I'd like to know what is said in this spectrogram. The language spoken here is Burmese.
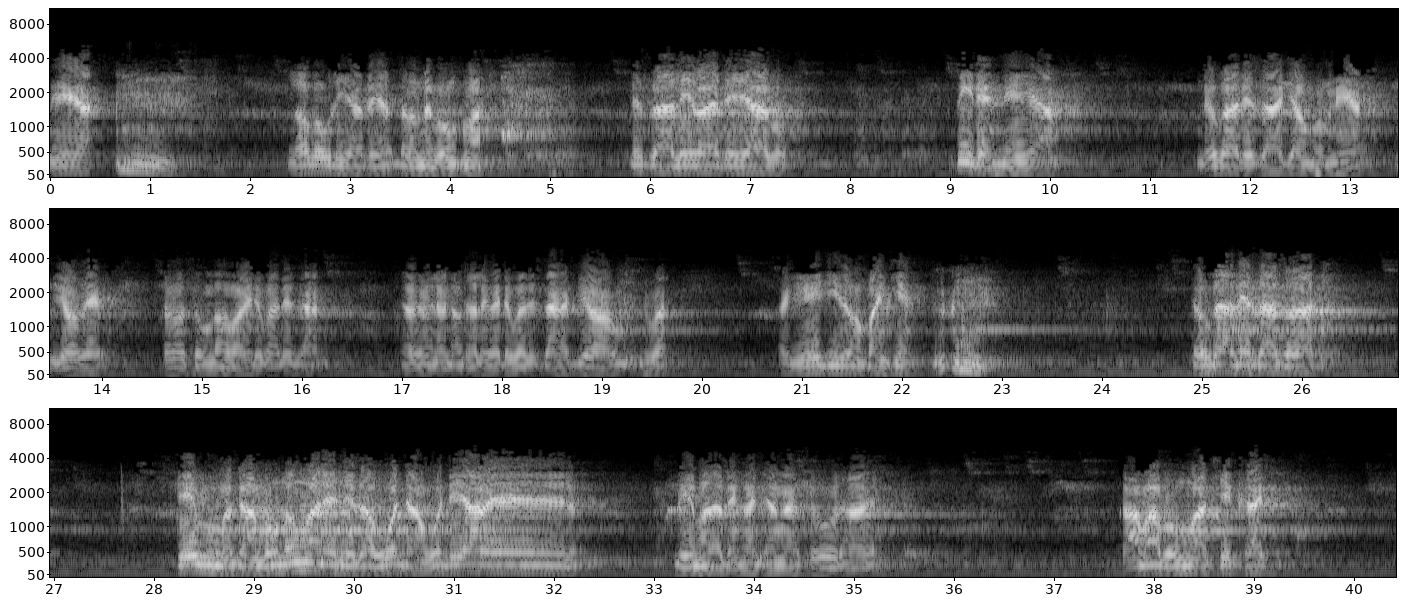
နေကလောကုတ္တရာတရားသရဏဂုံမှာသစ္စာလေးပါးတရားကိုသိတဲ့နေရာဒုက္ခသစ္စာအကြောင်းကိုမနေ့ကပြောခဲ့တော်တော်ဆုံးသွားပါပြီဒုက္ခသစ္စာဒါပေမဲ့နောက်ထပ်လည်းပဲဒုက္ခသစ္စာကပြောအောင်သူကအရေးကြီးဆုံးအပိုင်းဖြင့်ဒုက္ခသစ္စာဆိုတာ ကျေဘူးမကံဘုံသုံးပါးနဲ့ဖြစ်သောဝတ္တံဝတ္တရားပဲလို့မေမရသင်္ဃကျမ်းကဆိုထားတယ်ကာမဘုံမှာဖြစ်ခိုက်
